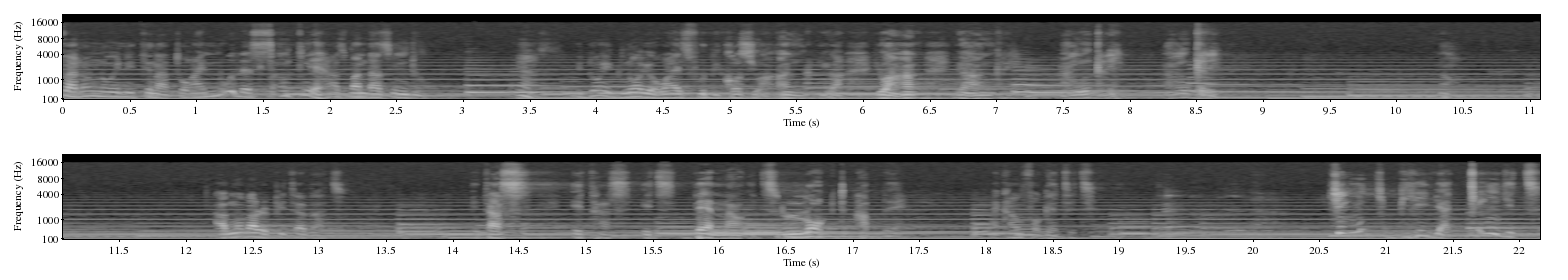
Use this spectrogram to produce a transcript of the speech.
if I don't know anything at all, I know there's something a husband doesn't do. Yes. You don't ignore your wife's food because you are angry. You are, you are, you are angry. Angry. Angry. No. I've never repeated that. It has, it has, it's there now. It's locked up there. I can't forget it. Change behavior, change it.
